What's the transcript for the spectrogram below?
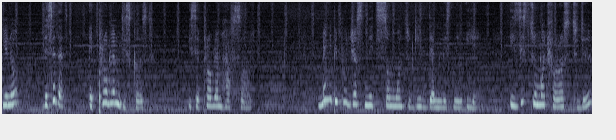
You know, they say that a problem discussed is a problem half solved. Many people just need someone to give them listening ear. Is this too much for us to do?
